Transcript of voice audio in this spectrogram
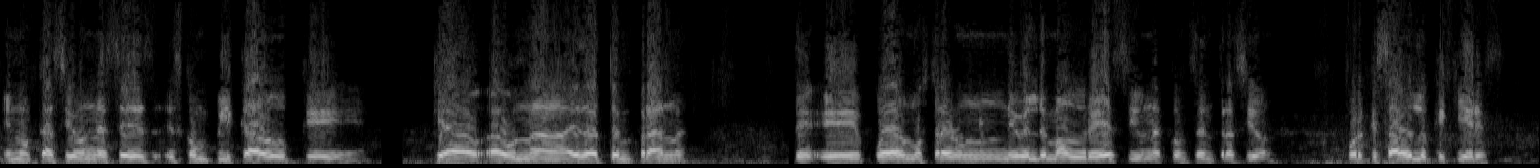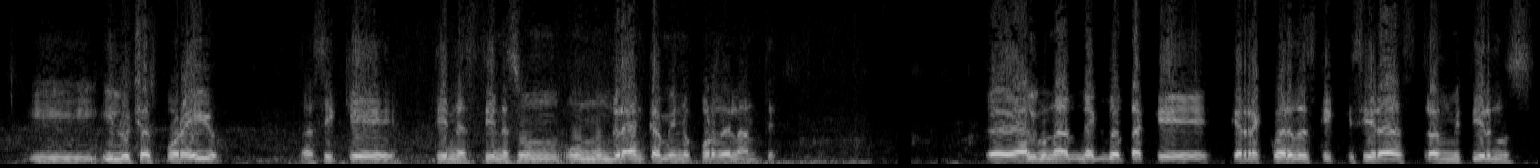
en ocasiones es, complicado que, a, una edad temprana te, eh, puedas mostrar un nivel de madurez y una concentración porque sabes lo que quieres y, luchas por ello. Así que tienes, tienes un gran camino por delante. Eh, ¿Alguna anécdota que, recuerdes que quisieras transmitirnos?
